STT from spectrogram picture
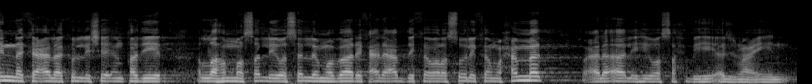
إنك على كل شيء قدير. اللهم صل وسلم وبارك على عبدك ورسولك محمد وعلى آله وصحبه أجمعين.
